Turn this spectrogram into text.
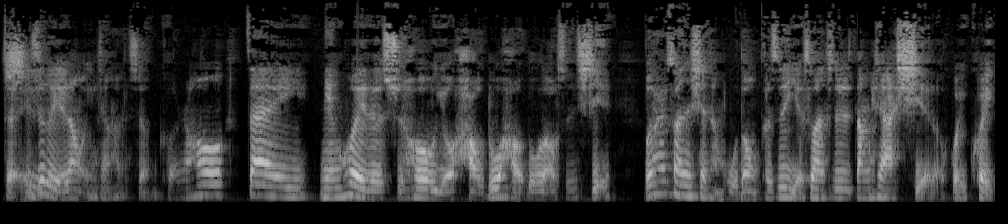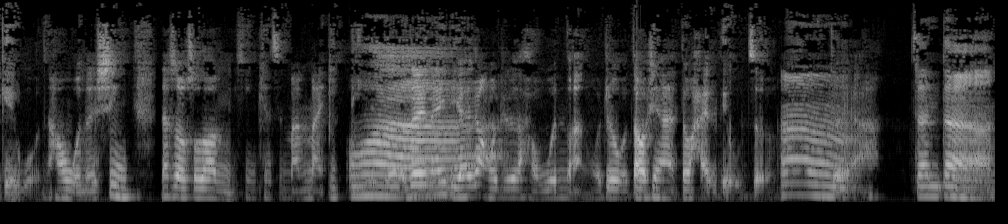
对，是这个也让我印象很深刻。然后在年会的时候，有好多好多老师写，不太算是现场互动，可是也算是当下写了回馈给我。然后我的信那时候收到的明信片是满满一叠的，那一叠让我觉得好温暖，我觉得我到现在都还留着。嗯，对啊，真的，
